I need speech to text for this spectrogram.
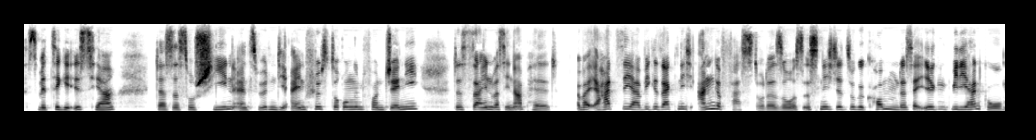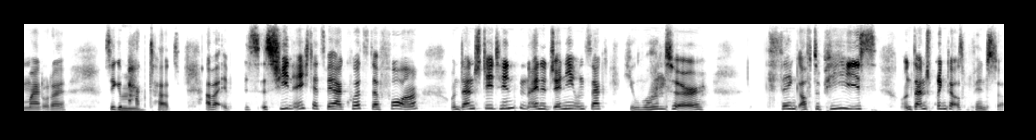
Das Witzige ist ja, dass es so schien, als würden die Einflüsterungen von Jenny das sein, was ihn abhält. Aber er hat sie ja, wie gesagt, nicht angefasst oder so. Es ist nicht dazu gekommen, dass er irgendwie die Hand gehoben hat oder sie Hm. gepackt hat. Aber es, es schien echt, als wäre er kurz davor. Und dann steht hinten eine Jenny und sagt, You want her. Think of the peace. Und dann springt er aus dem Fenster.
